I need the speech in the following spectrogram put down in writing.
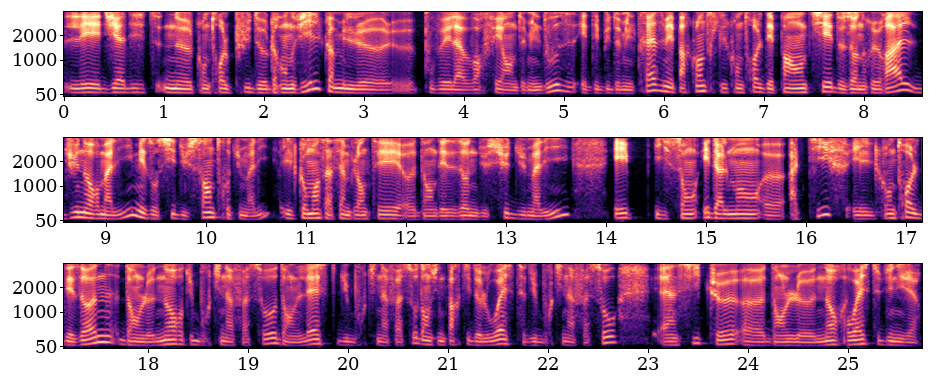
Les djihadistes ne contrôlent plus de grandes villes comme ils le pouvaient l'avoir fait en 2012 et début 2013, mais par contre, ils contrôlent des pans entiers de zones rurales du nord Mali, mais aussi du centre du Mali. Ils commencent à s'implanter euh, dans des zones du sud du Mali et ils sont également euh, actifs et ils contrôlent des zones dans le nord du Burkina Faso, dans l'est du Burkina Faso, dans une partie de l'ouest du Burkina Faso, ainsi que euh, dans le nord-ouest du Niger.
